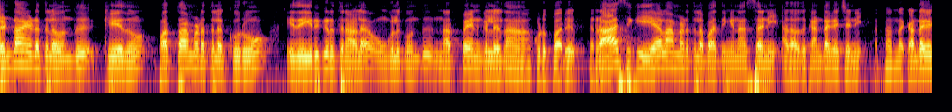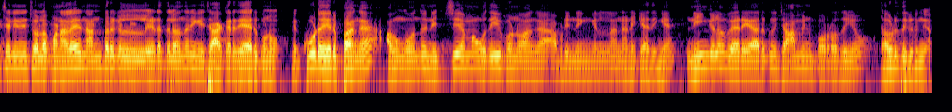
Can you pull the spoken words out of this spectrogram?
ரெண்டாம் இடத்துல வந்து கேதும் பத்தாம் இடத்துல குருவும் இது இருக்கிறதுனால உங்களுக்கு வந்து நற்பயன்களை தான் கொடுப்பாரு. ராசிக்கு ஏழாம் இடத்துல பார்த்தீங்கன்னா சனி அதாவது கண்டக சனி. அப்போ அந்த கண்டக சனின்னு சொல்ல போனாலே நண்பர்கள் இடத்துல வந்து நீங்கள் ஜாக்கிரதையாக இருக்கணும். கூட இருப்பாங்க அவங்க வந்து நிச்சயமாக உதவி பண்ணுவாங்க அப்படின்னீங்கலாம் நினைக்காதீங்க. நீங்களும் வேற யாருக்கும் ஜாமீன் போடுறதையும் தவிர்த்துக்கிடுங்க.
